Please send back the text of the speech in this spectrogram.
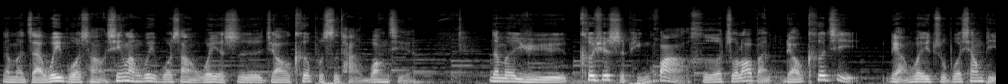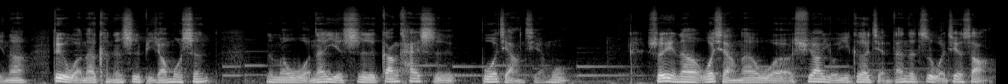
那么在微博上、新浪微博上，我也是叫科普斯坦汪杰。那么与科学史评话和卓老板聊科技两位主播相比呢，对我呢可能是比较陌生。那么我呢也是刚开始播讲节目，所以呢，我想呢，我需要有一个简单的自我介绍。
